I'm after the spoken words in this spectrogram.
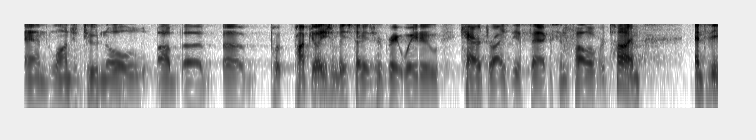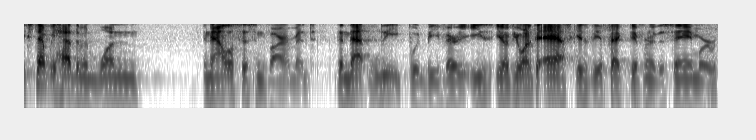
and longitudinal, uh, uh, uh, population-based studies are a great way to characterize the effects and follow over time. And to the extent we had them in one analysis environment, then that leap would be very easy. You know, if you wanted to ask, is the effect different or the same, or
